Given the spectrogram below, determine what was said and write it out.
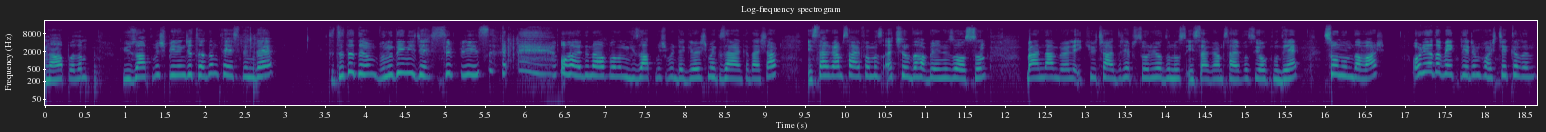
Ne yapalım? 161. tadım testinde Tıtıtıdım. Bunu deneyeceğiz. Sürpriz. o halde ne yapalım? 161'de görüşmek üzere arkadaşlar. Instagram sayfamız açıldı. Haberiniz olsun. Benden böyle 2-3 aydır hep soruyordunuz Instagram sayfası yok mu diye. Sonunda var. Oraya da beklerim. Hoşçakalın.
